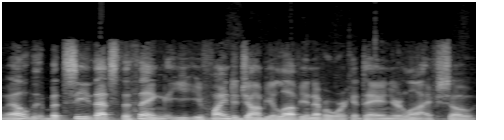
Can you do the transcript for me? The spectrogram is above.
Well, but see, that's the thing. You, you, find a job you love, you never work a day in your life. So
